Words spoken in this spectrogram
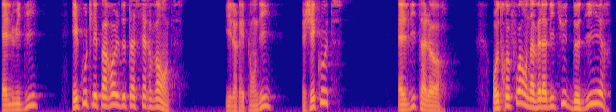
Elle lui dit. Écoute les paroles de ta servante. Il répondit. J'écoute. Elle dit alors. Autrefois on avait l'habitude de dire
